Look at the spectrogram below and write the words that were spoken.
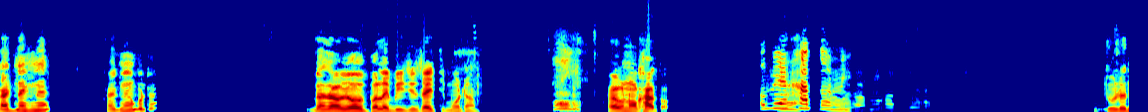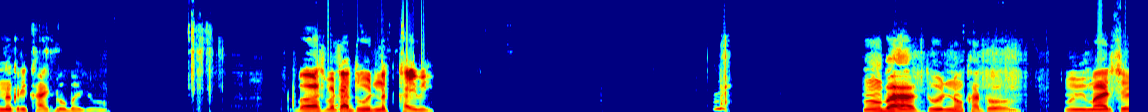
કાઢ નાખ ને? કાઢ ને બેટા બસ હવે ભલે બીજી જાય મોઢામાં. હવે નો ખાતો. ધૂળ જ નકરી ખાય ડોબા જેવો. બસ બટા ધૂળ નથી ખાવી. હું બસ ધૂળ નો ખાતો મમ્મી માર છે.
